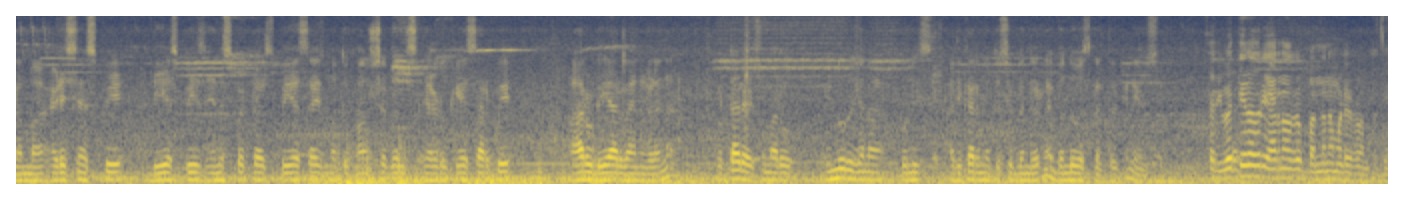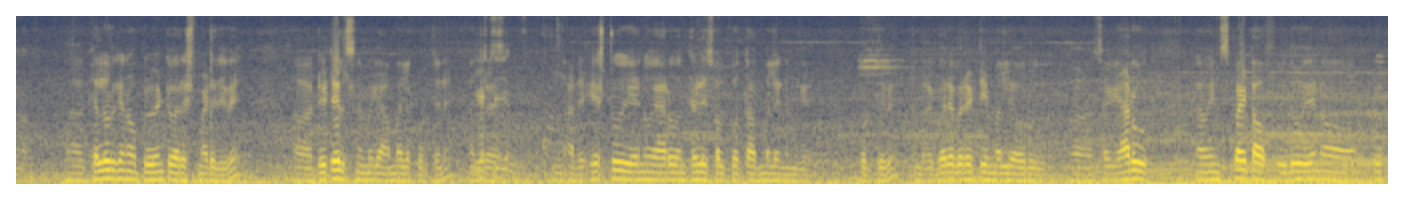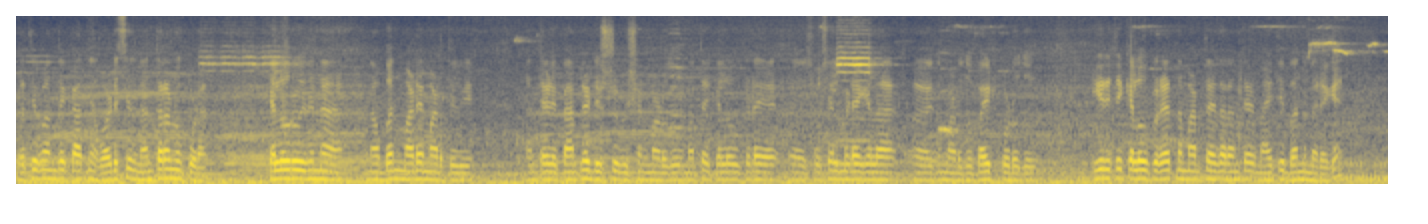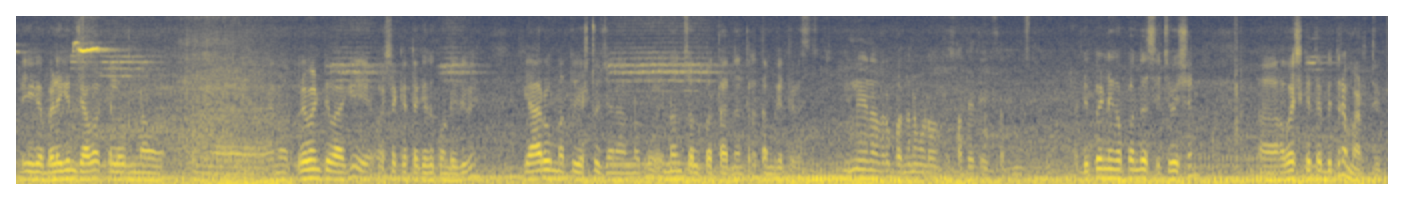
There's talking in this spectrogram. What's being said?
ನಮ್ಮ addition S P D S Ps inspectors P S Is ಮತ್ತು ಕಾನ್ಸ್ಟೇಬಲ್ಸ್ ಎರಡು ಕೆ ಎಸ್ ಆರ್ ಪಿ ಆರು ಡಿ ಆರ್ ವ್ಯಾನ್ಗಳನ್ನು ಒಟ್ಟಾರೆ ಸುಮಾರು ಇನ್ನೂರು ಜನ ಪೊಲೀಸ್ ಅಧಿಕಾರಿ ಮತ್ತು ಸಿಬ್ಬಂದಿಯವ್ರನ್ನ ಬಂದೋಬಸ್ತ್ ಕರ್ತವ್ಯಕ್ಕೆ ನಿಲ್ಲಿಸಿ ಸರ್ ಇವತ್ತೇನಾದರೂ ಯಾರನ್ನಾದರೂ ಬಂಧನ ಮಾಡಿರುವಂಥದ್ದು ಅಂತ ಕೆಲವ್ರಿಗೆ ನಾವು ಪ್ರಿವೆಂಟಿವ್ ಅರೆಸ್ಟ್ ಮಾಡಿದ್ದೀವಿ. ಡೀಟೇಲ್ಸ್ ನಿಮಗೆ ಆಮೇಲೆ ಕೊಡ್ತೇನೆ. ಅಂದರೆ ಅದೇ ಎಷ್ಟು ಏನು ಯಾರು ಅಂಥೇಳಿ ಸ್ವಲ್ಪ ಹೊತ್ತಾದಮೇಲೆ ನಿಮಗೆ ಕೊಡ್ತೀವಿ. ಅಂದರೆ ಬೇರೆ ಬೇರೆ ಟೀಮಲ್ಲಿ ಅವರು ಸ ಯಾರು ನಾವು ಇನ್ಸ್ಪೈಟ್ ಆಫ್ ಇದು ಏನು ಪ್ರತಿಬಂಧಕ ಆದ್ಮೇಲೆ ಹೊರಡಿಸಿದ ನಂತರನೂ ಕೂಡ ಕೆಲವರು ಇದನ್ನು ನಾವು ಬಂದ್ ಮಾಡೇ ಮಾಡ್ತೀವಿ ಅಂಥೇಳಿ ಪ್ಯಾಂಪ್ಲೆಟ್ ಡಿಸ್ಟ್ರಿಬ್ಯೂಷನ್ ಮಾಡೋದು ಮತ್ತು ಕೆಲವು ಕಡೆ ಸೋಷಿಯಲ್ ಮೀಡಿಯಾಗೆಲ್ಲ ಇದು ಮಾಡೋದು ಬೈಟ್ ಕೊಡೋದು ಈ ರೀತಿ ಕೆಲವು ಪ್ರಯತ್ನ ಮಾಡ್ತಾ ಇದ್ದಾರೆ ಅಂತೇಳಿ ಮಾಹಿತಿ ಬಂದ ಮೇರೆಗೆ ಈಗ ಬೆಳಗಿನ ಜಾವ ಕೆಲವರು ನಾವು ಏನು ಪ್ರಿವೆಂಟಿವ್ ಆಗಿ ವಶಕ್ಕೆ ತೆಗೆದುಕೊಂಡಿದ್ದೀವಿ. ಯಾರು ಮತ್ತು ಎಷ್ಟು ಜನ ಅನ್ನೋದು ಇನ್ನೊಂದು ಸ್ವಲ್ಪ ಹೊತ್ತಾದ ನಂತರ ತಮಗೆ ತಿಳಿಸ್ತೀವಿ ಇನ್ನೇನಾದರೂ ಬಂಧನ ಮಾಡುವಂಥ ಸಾಧ್ಯತೆ ಇದೆ sir depending upon the situation ಅವಶ್ಯಕತೆ ಬಿದ್ದರೆ ಮಾಡ್ತೀವಿ.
